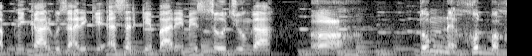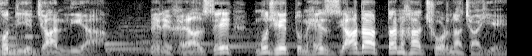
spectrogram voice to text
अपनी कारगुजारी के असर के बारे में सोचूँगा। ओह, तुमने खुद ब खुद ये जान लिया। मेरे ख्याल से मुझे तुम्हें ज़्यादा तनहा छोड़ना चाहिए।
